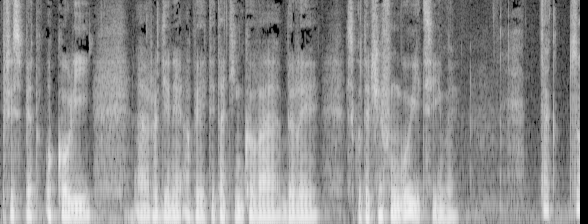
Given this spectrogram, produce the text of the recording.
přispět okolí eh, rodiny, aby ty tatínkové byly skutečně fungujícími? Tak to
